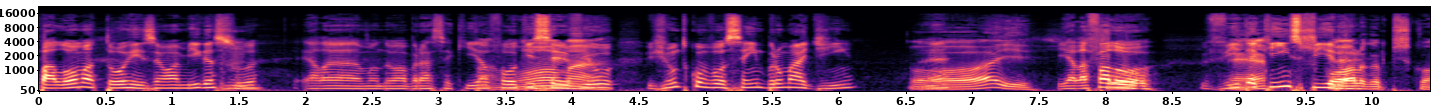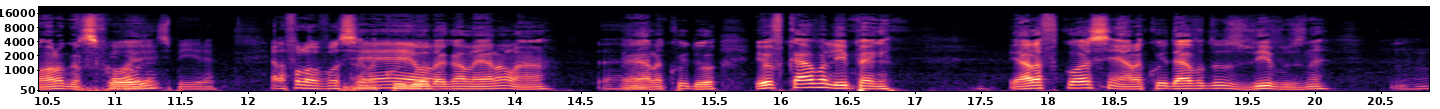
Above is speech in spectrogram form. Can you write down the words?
Paloma Torres é uma amiga sua. Ela mandou um abraço aqui. Ela falou que Hum. Serviu junto com você em Brumadinho. É. Ó, aí. E ela Show. falou: vida É, que inspira. Psicóloga, psicóloga, Escola foi. inspira. Ela falou: você Ela é. cuidou da galera lá. Aham. Ela cuidou. Eu ficava ali pegando. Ela ficou assim, ela cuidava dos vivos, né? Uhum.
